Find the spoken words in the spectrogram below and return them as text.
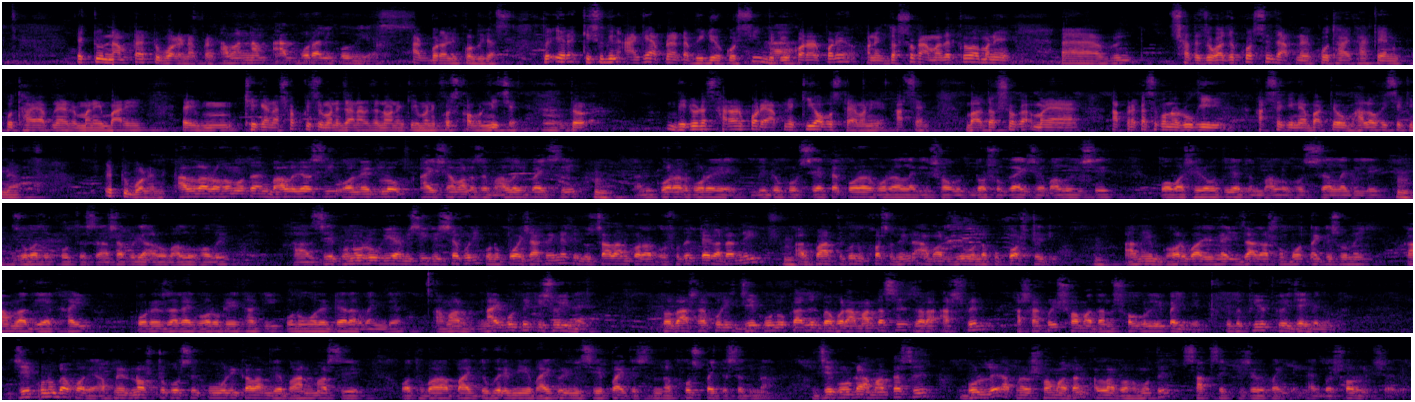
একটু নামটা একটু বলেন আপনার। আমার নাম আকবর আলী কবিরাজ। আকবর আলী কবিরাজ। তো এর কিছুদিন আগে আপনার একটা ভিডিও করছি। ভিডিও করার পরে অনেক দর্শক আমাদেরকেও মানে সাথে যোগাযোগ করছে যে আপনার কোথায় থাকেন কোথায় আপনার মানে বাড়ি এই ঠিকানা সবকিছু মানে জানার জন্য অনেকেই মানে খোঁজ খবর নিচ্ছে তো ভিডিওটা ছাড়ার পরে আপনি কি অবস্থায় মানে আছেন? বা দর্শক মানে আপনার কাছে কোনো রুগী আসছে কিনা বা কেউ ভালো হয়েছে কিনা? একটু বলেন। আল্লাহ রহমতে আমি ভালোই আছি অনেক লোক আইসা আমার কাছে ভালোই পাইছি। আমি করার পরে ভিডিও করছি একটা করার পরে আল্লাহ সব দর্শক আইসা ভালো হয়েছে প্রবাসীরাও তুই একজন ভালো হচ্ছে আল্লাহ দিলে যোগাযোগ করতেছে আশা করি আরও ভালো হবে। আর যে কোনো রোগী আমি চিকিৎসা করি কোনো পয়সা খাই না কিন্তু চালান করার ওষুধের টাকাটা নেই আর বাড়তি কোনো খরচ নেই না আমার জীবনটা খুব কষ্টে দিই। আমি ঘর বাড়ি নাই জায়গা সম্পদ নাই কিছু নেই কামলা দিয়ে খাই। পরের জায়গায় ঘর উঠে থাকি, কোনো মদের ডেরার বাইন্দা। আমার নাই বলতে কিছুই নাই। তবে আশা করি যে কোনো কাজের ব্যাপারে আমার কাছে যারা আসবেন, আশা করি সমাধান সকলেই পাইবেন। কিন্তু ফিরত করে যাইবেন না। যে কোনো ব্যাপারে আপনার নষ্ট করছে কুয়ারি কালাম দিয়ে বান মারছে, অথবা বাধ্য করে নিয়ে ভাই করে নিচ্ছে পাইতেছেন না, খোঁজ পাইতেছেন না, যে কোনোটা আমার কাছে বললে আপনার সমাধান আল্লাহ রহমতে সাকসেস হিসেবে পাইবেন, একবার সরল হিসাবে।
